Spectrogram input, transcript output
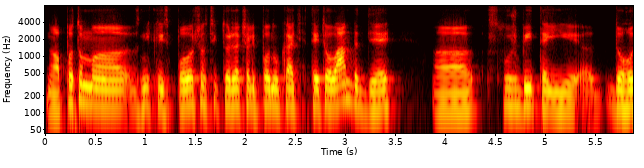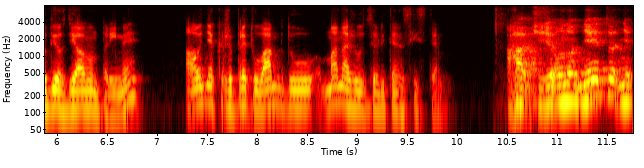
No a potom uh, vznikli spoločnosti, ktoré začali ponúkať tejto Lambde uh, služby tej dohody o vzdialenom príjme, a oni akože pre tú lambdu manažujú celý ten systém. Aha, čiže ono, nie, je to, nie,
